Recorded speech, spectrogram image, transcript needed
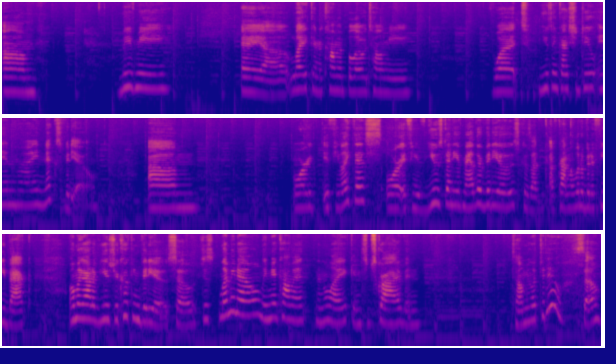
Um, leave me a uh, like and a comment below telling me what you think I should do in my next video. Um, or if you like this, or if you've used any of my other videos, because I've, I've gotten a little bit of feedback oh my god, I've used your cooking videos. So just let me know, leave me a comment and a like and subscribe and tell me what to do. So,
